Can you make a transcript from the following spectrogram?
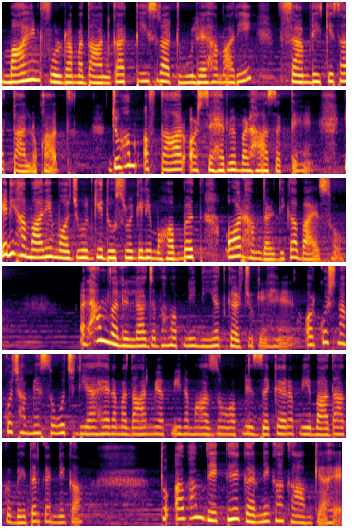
माइंडफुल रमदान का तीसरा टूल है हमारी फैमिली के साथ ताल्लुक़ात। जो हम अवतार और शहर में बढ़ा सकते हैं। यानी हमारी मौजूदगी दूसरों के लिए मोहब्बत और हमदर्दी का बायस हो। अल्हम्दुलिल्लाह, जब हम अपनी नीयत कर चुके हैं और कुछ ना कुछ हमने सोच लिया है रमदान में अपनी नमाज़ों, अपने ज़िक्र, अपनी इबादत को बेहतर करने का तो अब हम देखते हैं करने का काम क्या है।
